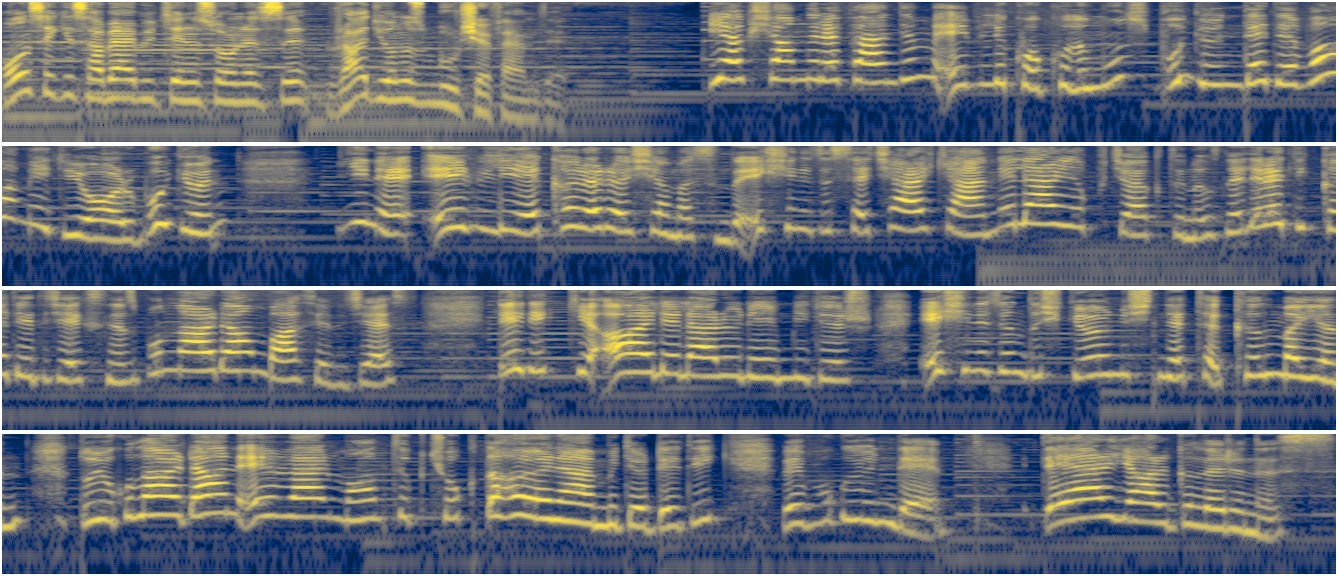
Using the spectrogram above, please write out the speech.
18 haber bülteni sonrası radyonuz Burç Efendi. İyi akşamlar efendim. Evlilik okulumuz bugün de devam ediyor. Bugün yine evliliğe karar aşamasında eşinizi seçerken neler yapacaktınız, nelere dikkat edeceksiniz bunlardan bahsedeceğiz. Dedik ki aileler önemlidir. Eşinizin dış görünüşüne takılmayın. Duygulardan evvel mantık çok daha önemlidir dedik ve bugün de değer yargılarınız,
